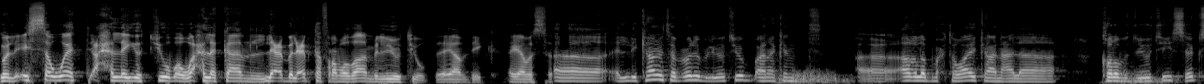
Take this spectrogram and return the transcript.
قول لي إيش سويت أحلى يوتيوب أو أحلى كان لعبة لعبتها في رمضان من اليوتيوب الأيام ذيك أيام السنة آه اللي كانوا يتابعوني باليوتيوب أنا كنت آه أغلب محتواي كان على Call of Duty 6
